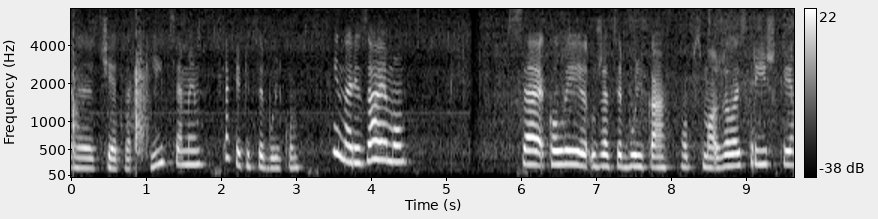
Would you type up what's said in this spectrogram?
е, четверть кільцями, так як і цибульку. І нарізаємо. Все, коли вже цибулька обсмажилась трішки,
